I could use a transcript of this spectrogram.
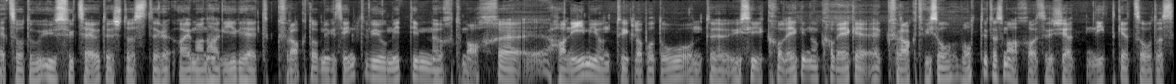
Jetzt, wo du uns erzählt hast, dass der Ayman Hariri hat gefragt, ob wir ein Interview mit ihm möchten machen, äh, habe ich mich und ich glaube auch du und äh, unsere Kolleginnen und Kollegen äh, gefragt, wieso wollt ihr das machen? Also es ist ja nicht so, dass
